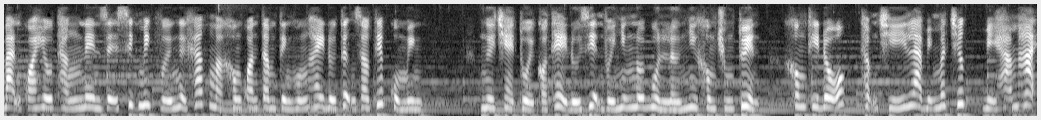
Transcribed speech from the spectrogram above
Bạn quá hiếu thắng nên dễ xích mích với người khác mà không quan tâm tình huống hay đối tượng giao tiếp của mình. Người trẻ tuổi có thể đối diện với những nỗi buồn lớn như không trúng tuyển, không thi đỗ, thậm chí là bị mất chức, bị hãm hại,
